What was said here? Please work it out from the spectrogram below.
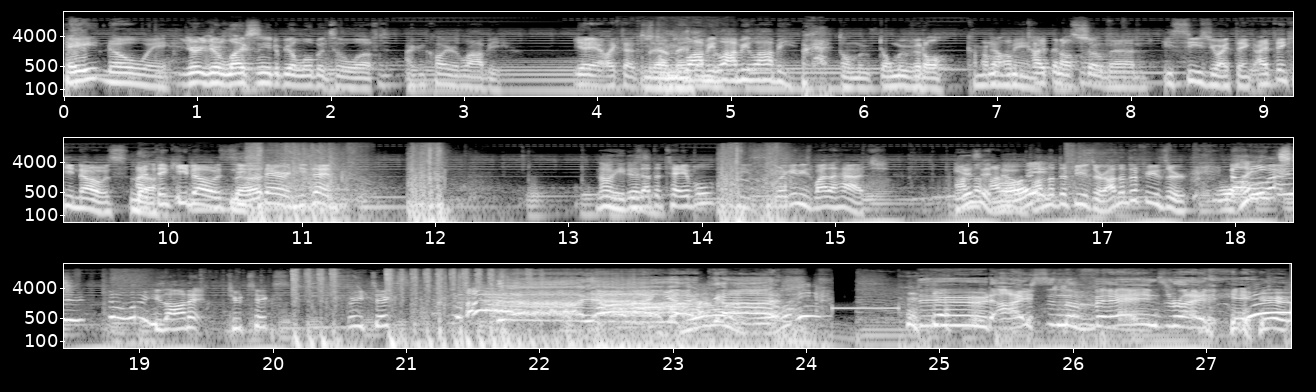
Ain't no way. Your your legs need to be a little bit to the left. I can call your lobby. Yeah, yeah, like that. Just Yeah, don't, man. move, Lobby, lobby, Okay, don't move. Don't move at all. Come I'm, down I'm main. typing out so bad. He sees you, I think. I think he knows. No. I think he knows. No. He's staring. He's in. No, he He's at the table. He's swinging. He's by the hatch. He on, the, doesn't on, know. the, on the diffuser. On the diffuser. No way. No way. He's on it. Two ticks. Three ticks. Oh, yeah, oh my oh god! Dude, ice in the veins right here.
